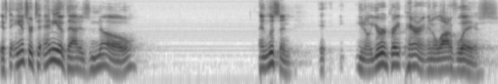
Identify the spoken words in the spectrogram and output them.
If the answer to any of that is no, and listen, it, you know, you're a great parent in a lot of ways,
